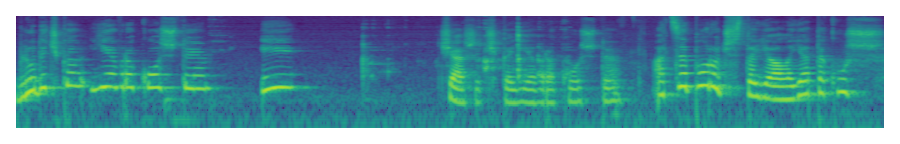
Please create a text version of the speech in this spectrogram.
Блюдечко євро коштує і чашечка євро коштує. А це поруч стояла, я таку ж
